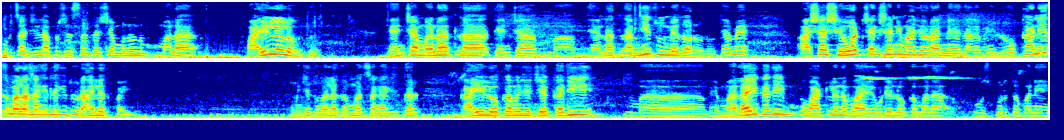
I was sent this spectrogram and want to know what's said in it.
पुढचा जिल्हा परिषद सदस्य म्हणून मला पाहिलेलं होतं. त्यांच्या मनातला त्यांच्या ध्यानातला मीच उमेदवार होतो. त्यामुळे अशा शेवटच्या क्षणी माझ्यावर अन्याय झाला. म्हणजे लोकांनीच मला सांगितलं की तू राहिलंच पाहिजे. म्हणजे तुम्हाला गंमत सांगायची तर काही लोक म्हणजे जे कधी मलाही कधी वाटलं ना बा एवढे लोक मला उत्स्फूर्तपणे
